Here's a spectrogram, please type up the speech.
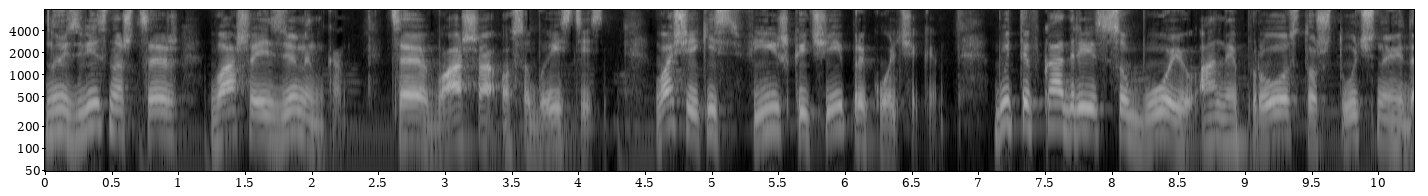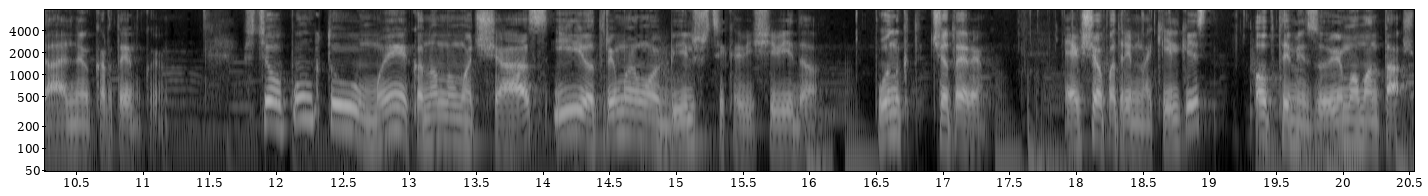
Ну і звісно ж, це ж ваша ізюмінка, це ваша особистість, ваші якісь фішки чи прикольчики. Будьте в кадрі з собою, а не просто штучною ідеальною картинкою. З цього пункту ми економимо час і отримуємо більш цікавіші відео. Пункт 4. Якщо потрібна кількість, оптимізуємо монтаж.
